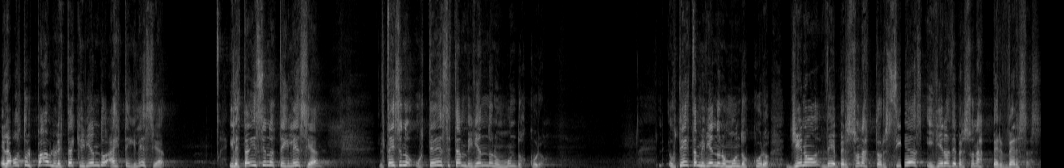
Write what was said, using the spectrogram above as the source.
el apóstol Pablo le está escribiendo a esta iglesia y le está diciendo a esta iglesia, le está diciendo, ustedes están viviendo en un mundo oscuro. Ustedes están viviendo en un mundo oscuro, lleno de personas torcidas y lleno de personas perversas,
